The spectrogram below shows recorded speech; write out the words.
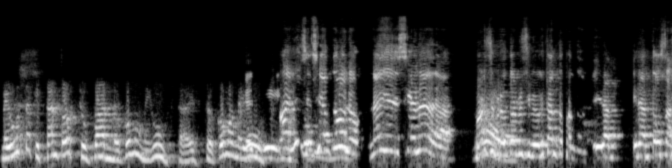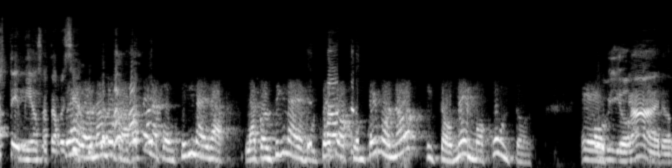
Me gusta que están todos chupando. ¿Cómo me gusta esto? ¿Cómo me gusta? Ay, no decían todo, no, nadie decía nada. Marce preguntó al principio, ¿qué están tomando? Eran, eran todos astemios hasta recién. Claro, no, no, aparte la consigna era, la consigna es, muchachos, juntémonos y tomemos juntos. Eh, Obvio. Claro.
